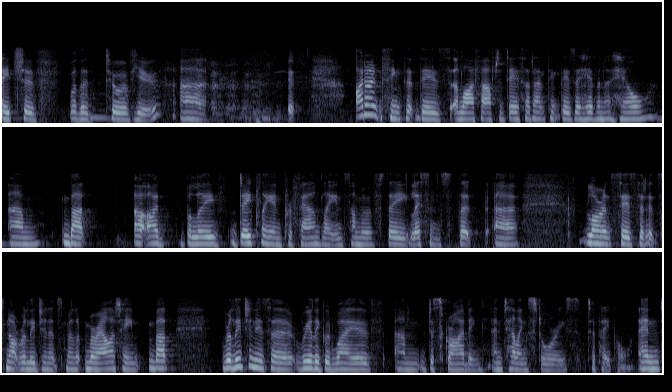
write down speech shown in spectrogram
each of, well, the two of you. Uh, it, I don't think that there's a life after death. I don't think there's a heaven or hell. Um, but uh, I believe deeply and profoundly in some of the lessons that uh, Lawrence says that it's not religion, it's morality. But religion is a really good way of um, describing and telling stories to people. And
